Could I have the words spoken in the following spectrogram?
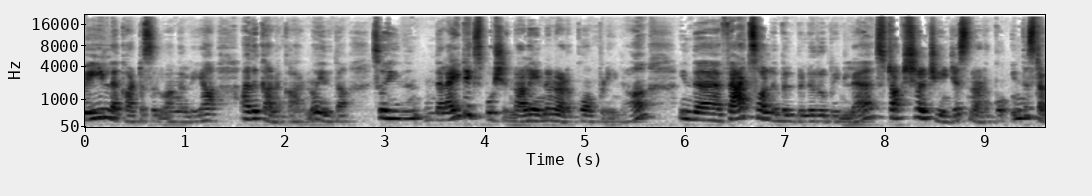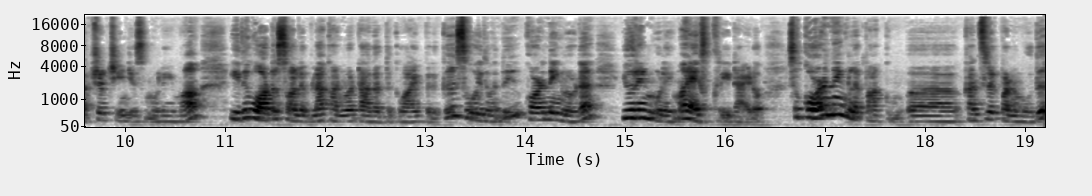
வெயிலில் காட்ட சொல்லுவாங்க இல்லையா? அதுக்கான காரணம் இதுதான். ஸோ இது இந்த லைட் எக்ஸ்போஷர்னால என்ன நடக்கும் அப்படின்னா இந்த ஃபேட் சாலபிள் பிலிருபின்ல ஸ்ட்ரக்சரல் சேஞ்சஸ் நடக்கும். இந்த ஸ்ட்ரக்சரல் சேஞ்சஸ் மூலயமா இது வாட்டர் சாலபிளாக கன்வெர்ட் ஆகிறதுக்கு வாய்ப்பு இருக்குது ஸோ இது வந்து குழந்தைங்களோட யூரின் மூலயமா எக்ஸ்க்ரீட் ஆகிடும் ஸோ குழந்தைங்கள பார்க்கும் கன்சிடர் பண்ணும்போது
